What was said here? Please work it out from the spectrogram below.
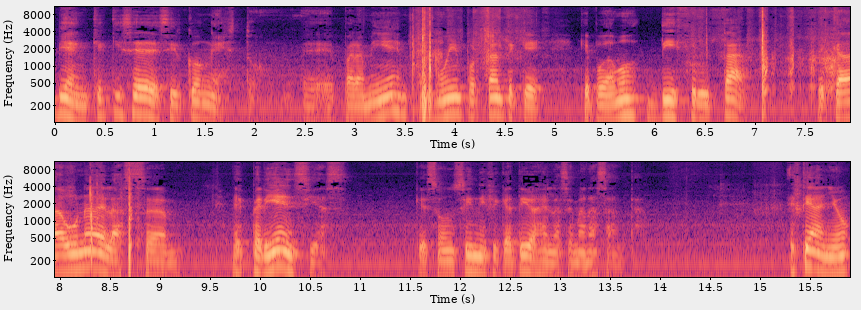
Bien, ¿qué quise decir con esto? Eh, para mí es, muy importante que, podamos disfrutar de cada una de las eh, experiencias que son significativas en la Semana Santa. Este año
